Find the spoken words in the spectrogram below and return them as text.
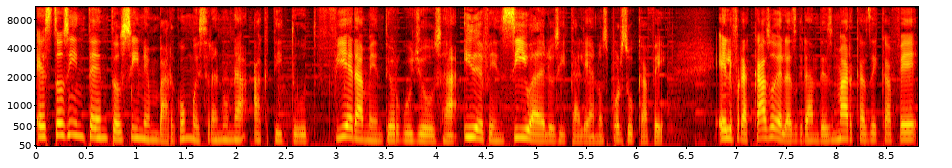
Estos intentos, sin embargo, muestran una actitud fieramente orgullosa y defensiva de los italianos por su café. El fracaso de las grandes marcas de café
